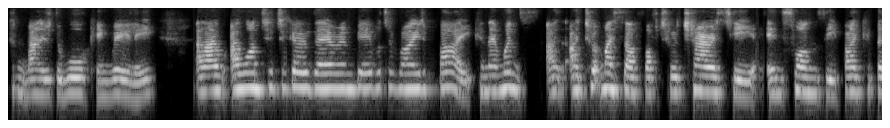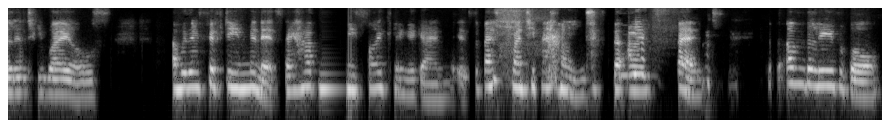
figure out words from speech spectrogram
couldn't manage the walking really. And I, I wanted to go there and be able to ride a bike. And then once I, I took myself off to a charity in Swansea, Bikeability Wales, and within 15 minutes they had me cycling again it's the best 20 pound that yes. i've spent unbelievable.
